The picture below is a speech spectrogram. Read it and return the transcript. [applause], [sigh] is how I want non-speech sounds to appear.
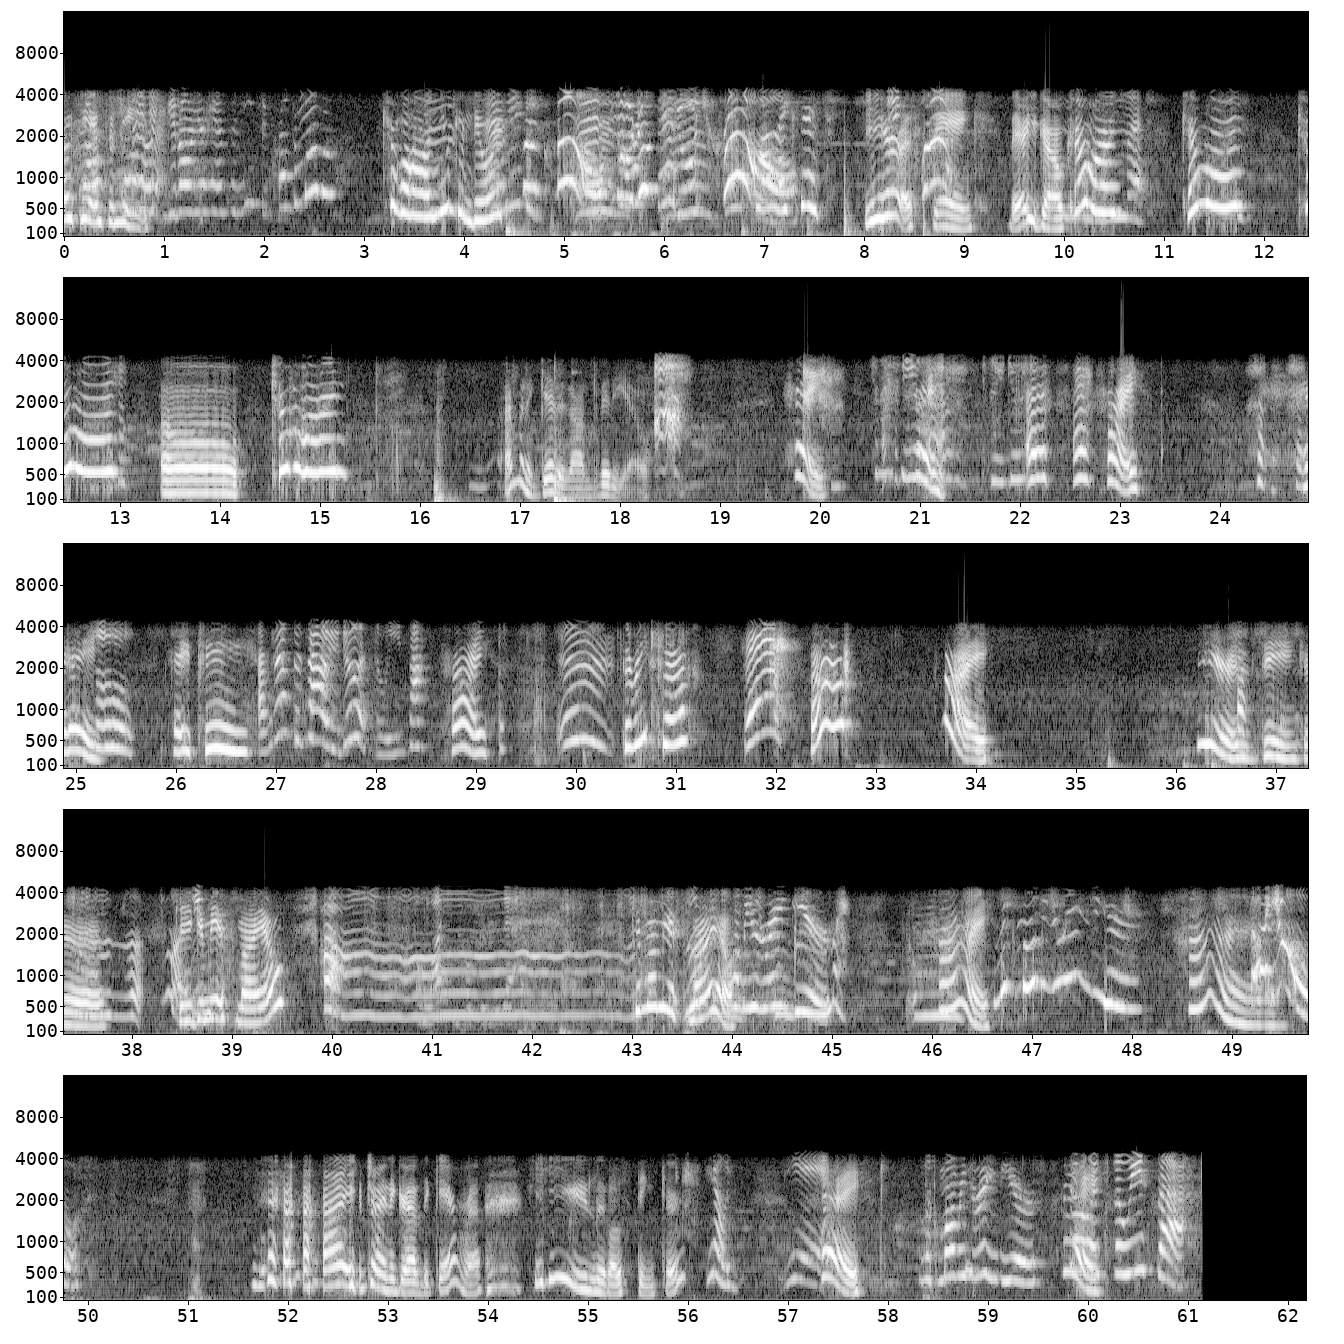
goes hands and knees. Get on your hands and knees and crawl to mama. Come on, you can do it. Crawl. No, don't it. Crawl. Like this. You're a stink. There you go. Come on. Come on. Come on. Oh, come on. I'm going to get it on video. Hey. Hey. Uh, uh, hi. Hey. Hey, P. And this is how you do it, Louisa. Hi. Teresa. Eh! Ah. Hi. You're a ah. stinker. Can you give me a smile? I can help you do that. Give mommy a smile. Mommy's reindeer. Hi. Look, Mommy's reindeer. Hi. [laughs] You're trying to grab the camera. [laughs] you little stinker. no. Yeah. Hey. Look, mommy's reindeer. Hey. No, it's the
